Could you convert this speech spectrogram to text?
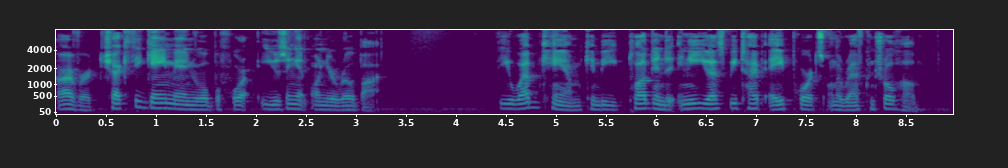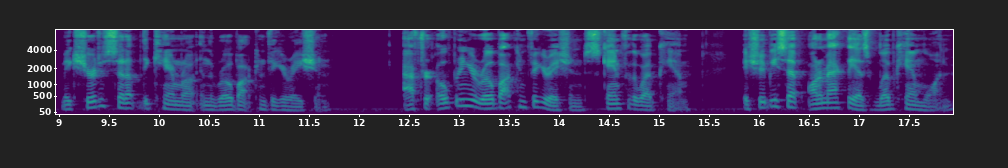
however, check the game manual before using it on your robot. The webcam can be plugged into any USB Type A ports on the Rev Control Hub. Make sure to set up the camera in the robot configuration. After opening your robot configuration, scan for the webcam. It should be set automatically as webcam 1.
